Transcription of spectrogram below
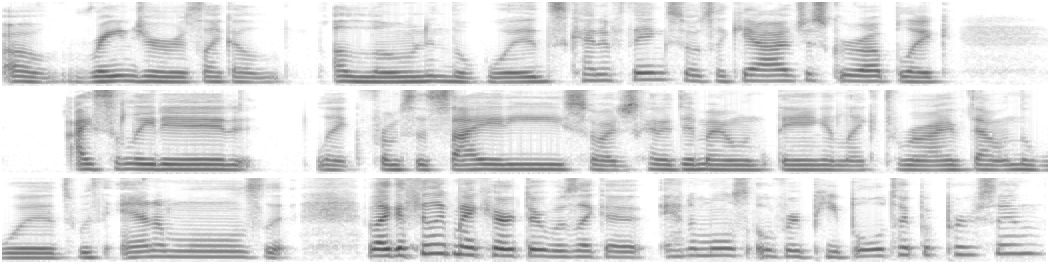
a ranger is like a alone in the woods kind of thing. So it's like, yeah, I just grew up like isolated like from society so i just kind of did my own thing and like thrived out in the woods with animals like i feel like my character was like a animals over people type of person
